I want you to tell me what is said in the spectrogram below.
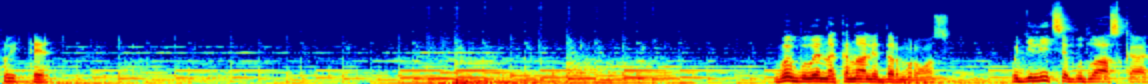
пройти. Ви були на каналі Дармороз. Поділіться, будь ласка,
